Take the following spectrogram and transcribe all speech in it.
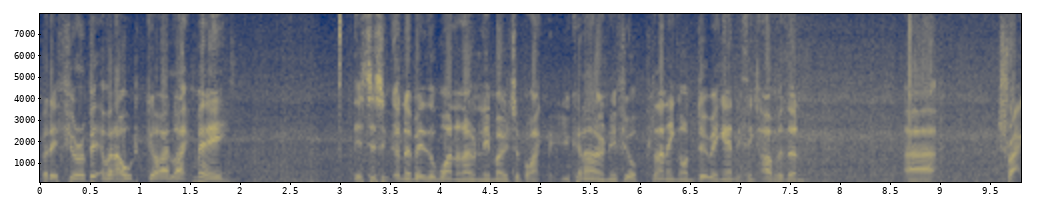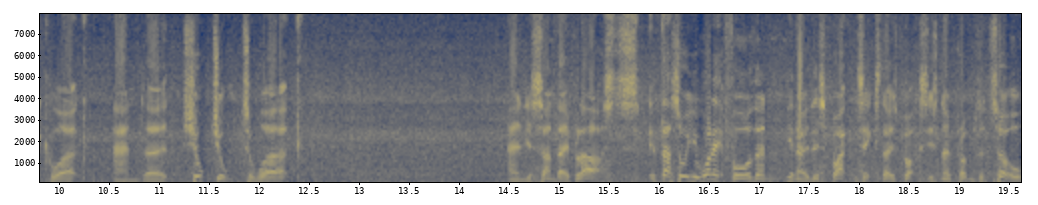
But if you're a bit of an old guy like me, this isn't going to be the one and only motorbike that you can own if you're planning on doing anything other than uh, track work and uh, short jaunt to work. and your Sunday blasts. If that's all you want it for, then you know this bike ticks those boxes, no problems at all.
